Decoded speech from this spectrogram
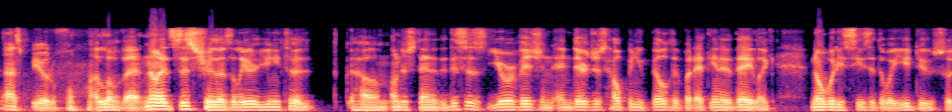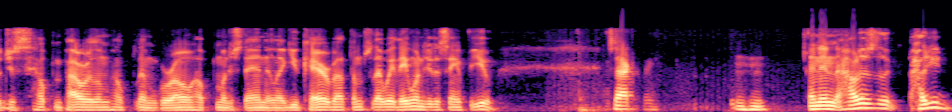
That's beautiful. I love that. No, it's it's true. As a leader, you need to um, understand that this is your vision, and they're just helping you build it. But at the end of the day, like nobody sees it the way you do. So just help empower them, help them grow, help them understand, and like you care about them, so that way they want to do the same for you. Exactly. Mm-hmm. And then how does the how do you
